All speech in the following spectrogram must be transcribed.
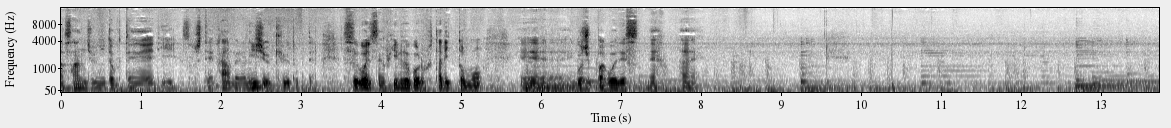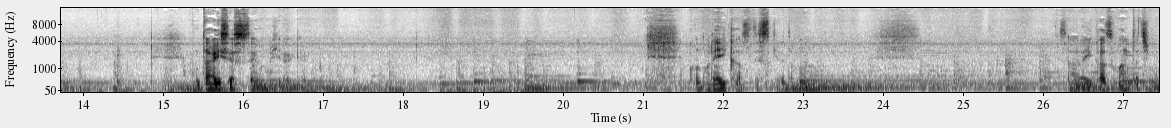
は32得点 AD そしてカーメラ29得点。すごいですね。フィールドゴール2人とも、えー、50%超えですね。はい。大接戦を開ける。このレイカーズですけれども。さあレイカーズファンたちも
